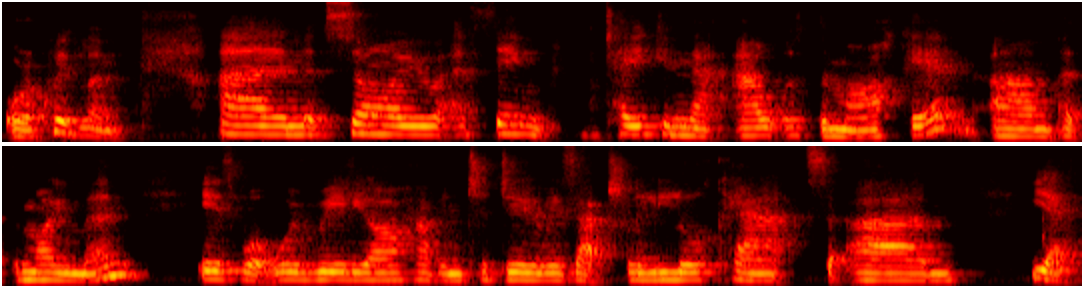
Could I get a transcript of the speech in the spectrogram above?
or equivalent. Um, so I think taking that out of the market um, at the moment is what we really are having to do is actually look at um, yeah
